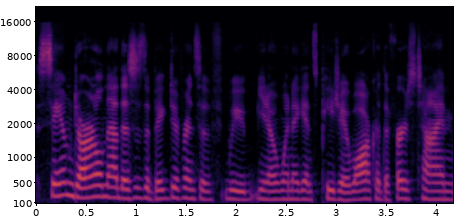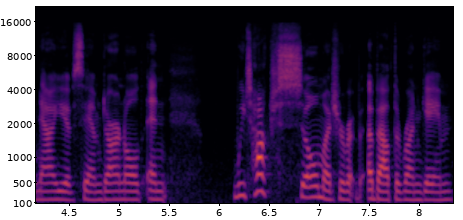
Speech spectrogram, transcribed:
Sam Darnold, now this is a big difference of we, you know, went against PJ Walker the first time. Now you have Sam Darnold. And we talked so much about the run game,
